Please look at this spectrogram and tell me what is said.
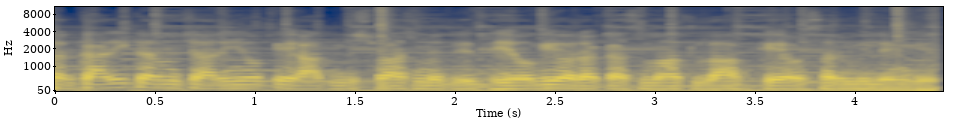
सरकारी कर्मचारियों के आत्मविश्वास में वृद्धि होगी और अकस्मात लाभ के अवसर मिलेंगे।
